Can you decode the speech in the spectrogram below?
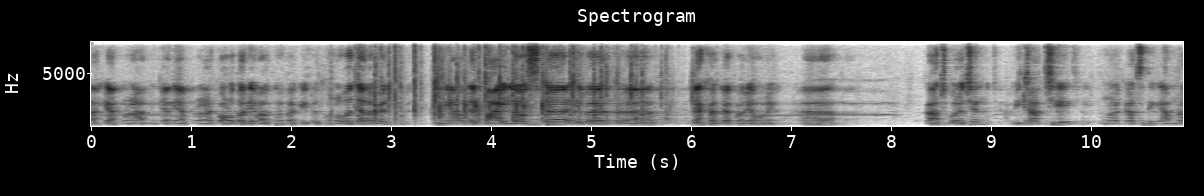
তাকে আপনারা, আমি জানি আপনারা করতালির মাধ্যমে তাকে একটু ধন্যবাদ জানাবেন। তিনি আমাদের বাই লসটা এবার লেখার ব্যাপারে অনেক কাজ করেছেন। আমি চাচ্ছি ওনার কাছ থেকে আমরা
